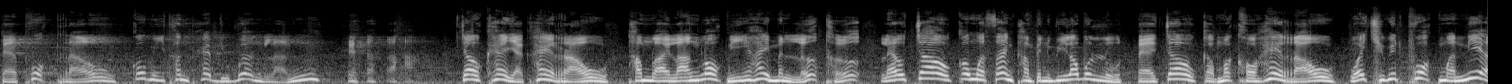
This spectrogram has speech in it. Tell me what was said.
แต่พวกเราก็มีท่านเทพอยู่เบื้องหลัง เจ้าแค่อยากให้เราทำลายล้างโลกนี้ให้มันเลอะเทอะ แล้วเจ้าก็มาแซงทำเป็นวีรบุรุษ แต่เจ้ากลับมาขอให้เราไว้ชีวิตพวกมันเนี่ย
